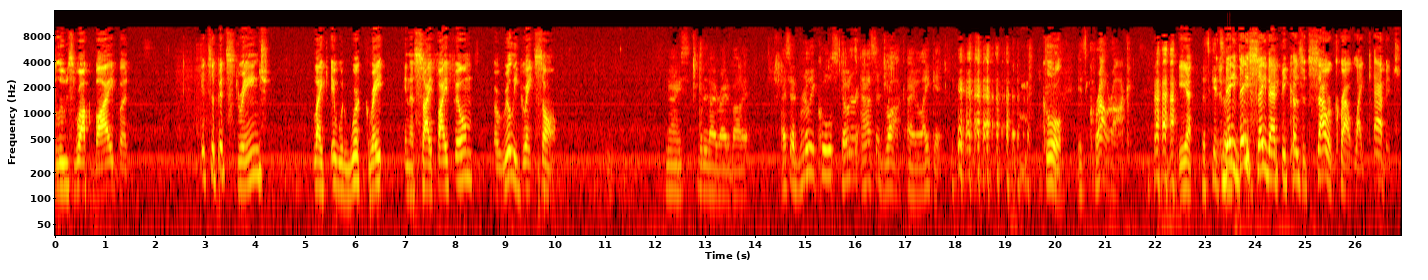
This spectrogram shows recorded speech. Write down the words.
blues rock vibe, but it's a bit strange. Like it would work great in a sci-fi film. A really great song. Nice. What did I write about it? I said really cool stoner acid rock. I like it. Cool. it's krautrock. Yeah. Let's get some. They they say that because it's sauerkraut like cabbage.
